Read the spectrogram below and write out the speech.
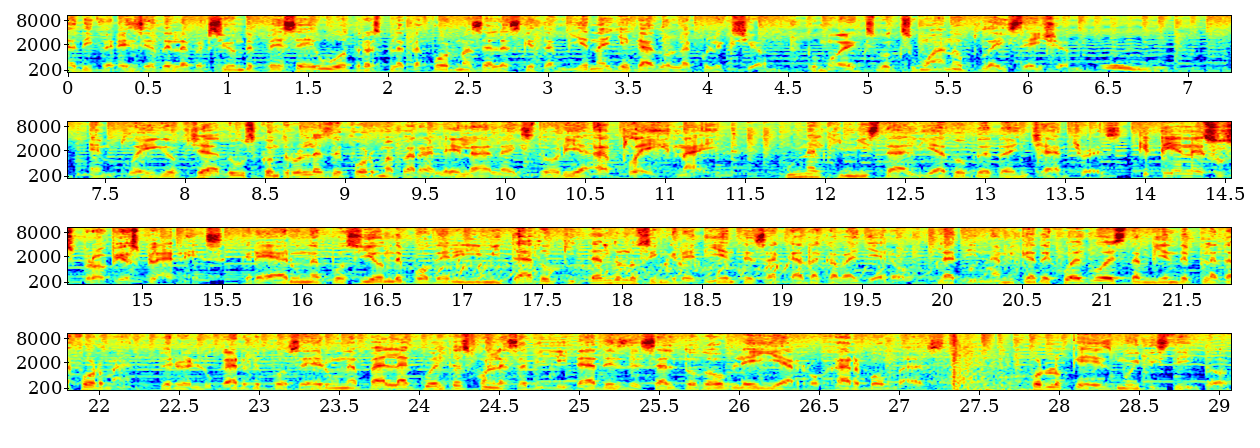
a diferencia de la versión de PC u otras plataformas a las que también ha llegado la colección, como Xbox One o PlayStation. En Plague of Shadows controlas de forma paralela a la historia a Plague Knight, un alquimista aliado de The Enchantress, que tiene sus propios planes. Crear una poción de poder ilimitado quitando los ingredientes a cada caballero. La dinámica de juego es también de plataforma, pero en lugar de poseer una pala cuentas con las habilidades de salto doble y arrojar bombas por lo que es muy distinto,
